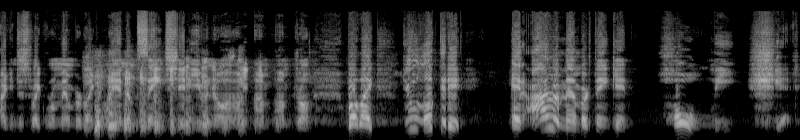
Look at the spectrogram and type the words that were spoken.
I can just like remember like random Saint shit, even though I'm, I'm I'm drunk. But like you looked at it, and I remember thinking, "Holy shit,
